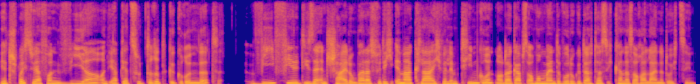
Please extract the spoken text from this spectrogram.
Jetzt sprichst du ja von wir und ihr habt ja zu dritt gegründet wie viel diese Entscheidung? War das für dich immer klar, ich will im Team gründen oder gab es auch Momente, wo du gedacht hast, ich kann das auch alleine durchziehen?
